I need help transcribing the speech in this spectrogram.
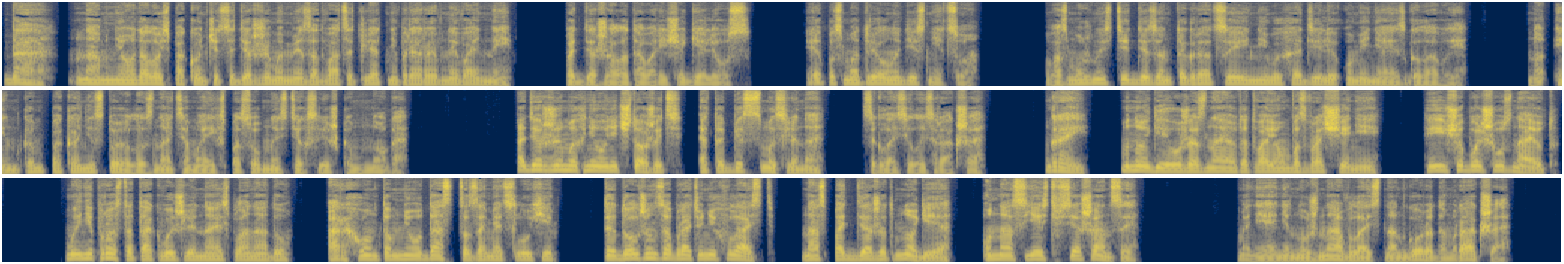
Да, нам не удалось покончить с одержимыми за 20 лет непрерывной войны, поддержала товарища Гелиус. Я посмотрел на десницу. Возможности дезинтеграции не выходили у меня из головы. Но инкам пока не стоило знать о моих способностях слишком много. Одержимых не уничтожить, это бессмысленно, согласилась Ракша. Грей, многие уже знают о твоем возвращении и еще больше узнают. Мы не просто так вышли на эспланаду. Архонтам не удастся замять слухи. Ты должен забрать у них власть. Нас поддержат многие. У нас есть все шансы. Мне не нужна власть над городом Ракша.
